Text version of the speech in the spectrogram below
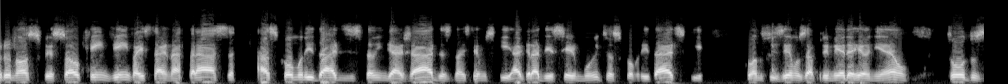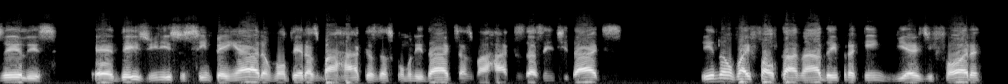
para o nosso pessoal. Quem vem vai estar na praça, as comunidades estão engajadas. Nós temos que agradecer muito as comunidades que, quando fizemos a primeira reunião, todos eles, é, desde o início, se empenharam. Vão ter as barracas das comunidades, as barracas das entidades. E não vai faltar nada aí para quem vier de fora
